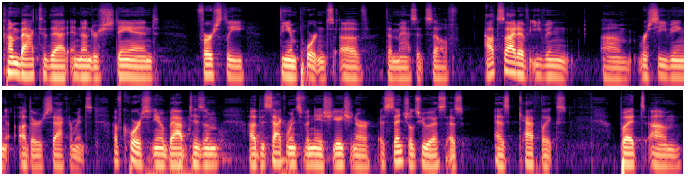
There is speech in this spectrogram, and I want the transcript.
come back to that and understand, firstly, the importance of the Mass itself, outside of even um, receiving other sacraments? Of course, you know, baptism, uh, the sacraments of initiation are essential to us as, as Catholics. But um,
